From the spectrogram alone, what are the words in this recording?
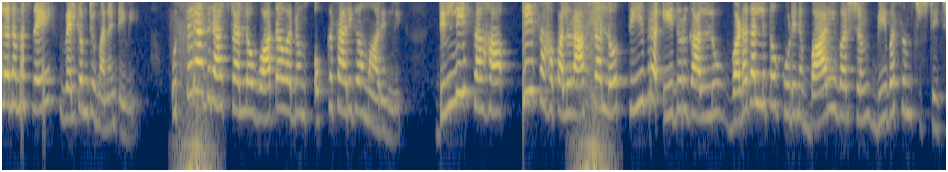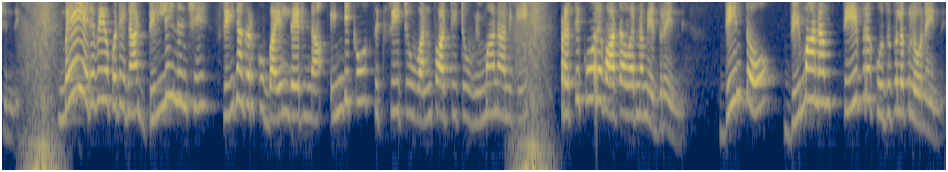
హలో నమస్తే. Welcome to Manam TV. ఉత్తరాది రాష్ట్రాల్లో వాతావరణం ఒక్కసారిగా మారింది. ఢిల్లీ సహా ఢిల్లీ సహా పలు రాష్ట్రాల్లో తీవ్ర ఈదురుగాలు వడగళ్ళతో కూడిన భారీ వర్షం బీభత్సం సృష్టించింది. మే ఇరవై ఒకటిన ఢిల్లీ నుంచి శ్రీనగర్కు బయలుదేరిన IndiGo six two one forty two విమానానికి ప్రతికూల వాతావరణం ఎదురైంది. దీంతో విమానం తీవ్ర కుదుపులకు లోనైంది.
